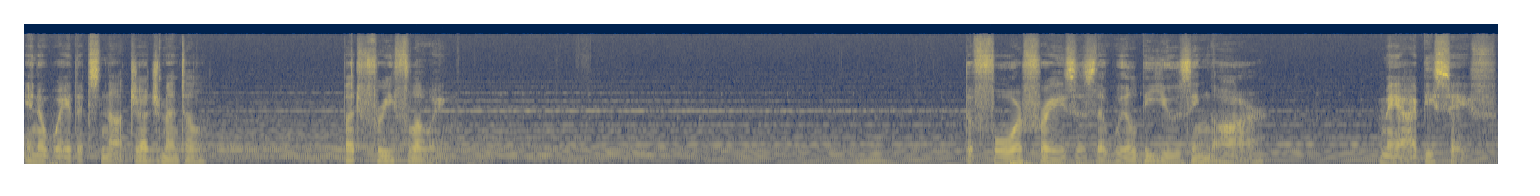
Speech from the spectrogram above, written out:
in a way that's not judgmental, but free flowing. The four phrases that we'll be using are May I be safe.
